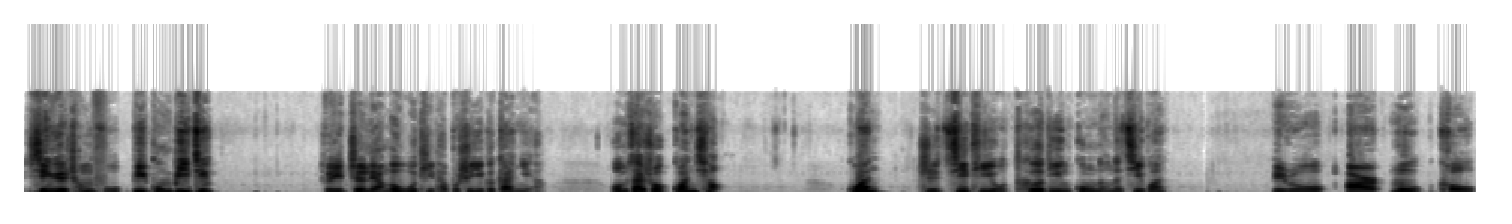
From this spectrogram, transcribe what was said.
心悦诚服、毕恭毕敬。所以这两个五体它不是一个概念啊。我们再说官窍，官指机体有特定功能的器官，比如耳、目、口、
